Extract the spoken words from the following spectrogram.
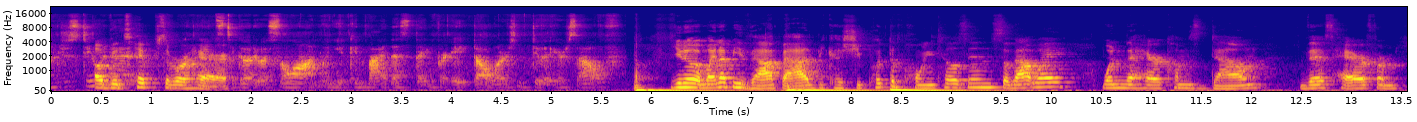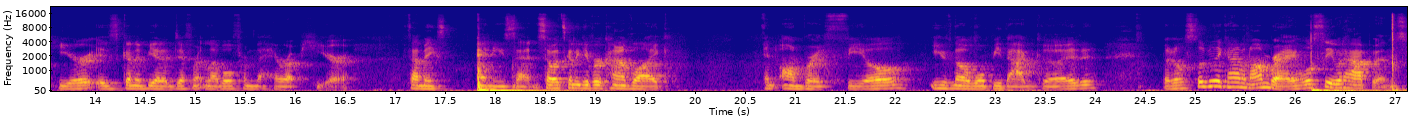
I'm just doing of the it. tips of her Who hair. to go to a salon when you can buy this thing for eight dollars and do it yourself. You know, it might not be that bad because she put the ponytails in, so that way, when the hair comes down, this hair from here is gonna be at a different level from the hair up here. If that makes any sense. So it's gonna give her kind of like an ombre feel, even though it won't be that good. But it'll still be like kind of an ombre. We'll see what happens.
